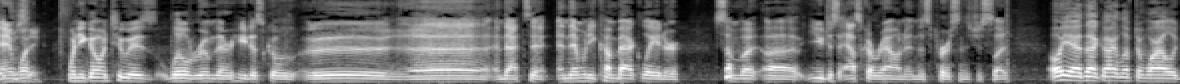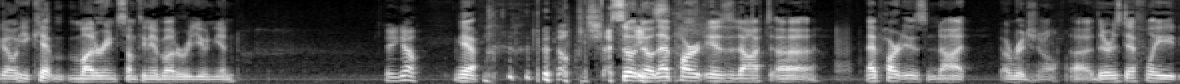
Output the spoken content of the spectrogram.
Interesting. And when when you go into his little room there, he just goes, "Ugh, uh," and that's it. And then when you come back later, somebody uh, you just ask around, and this person's just like, "Oh yeah, that guy left a while ago. He kept muttering something about a reunion." There you go. Yeah. Oh, So no, that part is not. Uh, that part is not original. Uh, there is definitely,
